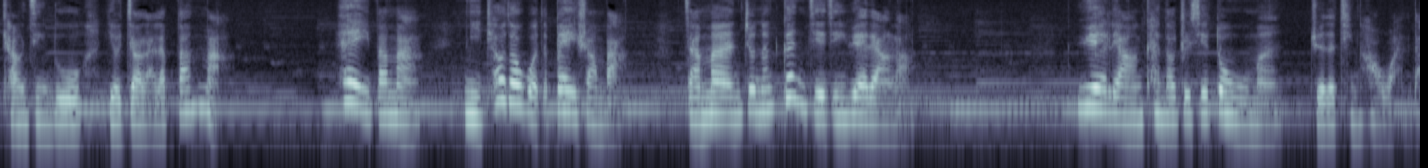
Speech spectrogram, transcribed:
长颈鹿又叫来了斑马。嘿，斑马！你跳到我的背上吧，咱们就能更接近月亮了。月亮看到这些动物们，觉得挺好玩的，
